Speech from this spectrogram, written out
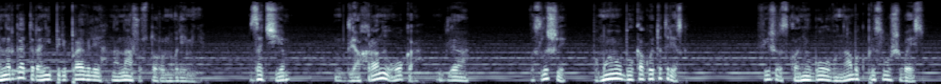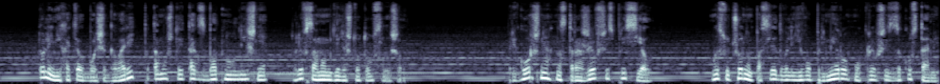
энергатор они переправили на нашу сторону времени. Зачем? Для охраны ока, для... Вы слышали? По-моему, был какой-то треск. Фишер склонил голову на бок, прислушиваясь. То ли не хотел больше говорить, потому что и так сглотнул лишнее, то ли в самом деле что-то услышал. Пригоршня, насторожившись, присел. Мы с ученым последовали его примеру, укрывшись за кустами.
